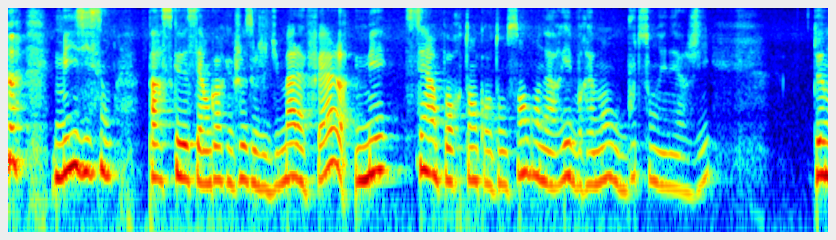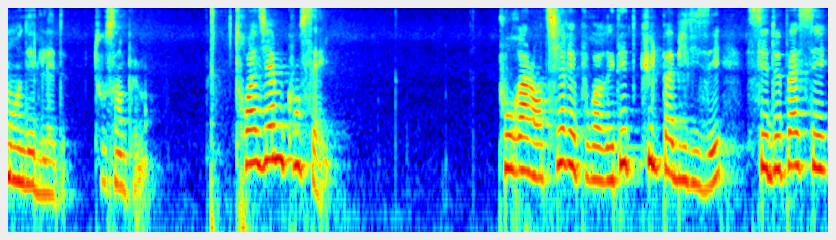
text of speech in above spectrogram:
mais ils y sont. Parce que c'est encore quelque chose que j'ai du mal à faire, mais c'est important quand on sent qu'on arrive vraiment au bout de son énergie, demander de l'aide, tout simplement. Troisième conseil, pour ralentir et pour arrêter de culpabiliser, c'est de passer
